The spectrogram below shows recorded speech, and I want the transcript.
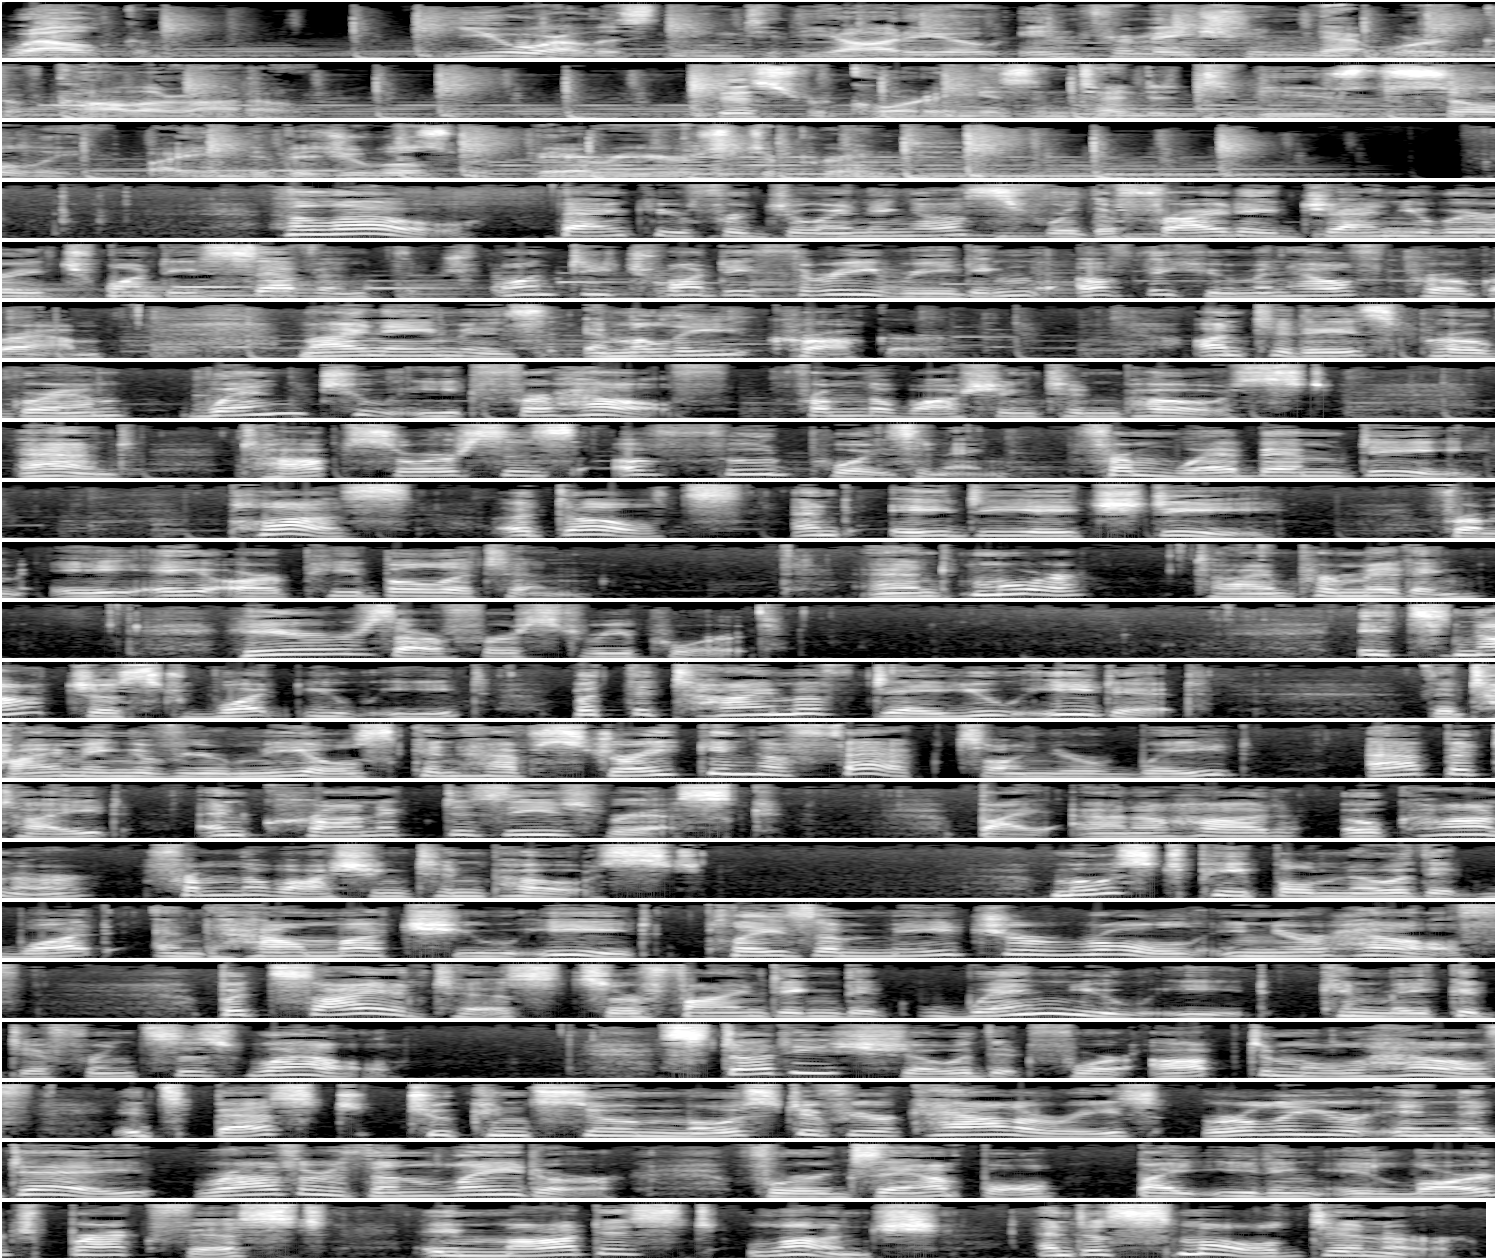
Welcome. You are listening to the Audio Information Network of Colorado. This recording is intended to be used solely by individuals with barriers to print. Hello. Thank you for joining us for the Friday, January 27th, 2023 reading of the Human Health Program. My name is Emily Crocker. On today's program, When to Eat for Health from the Washington Post and top sources of food poisoning from WebMD, plus adults and ADHD from AARP Bulletin, and more, time permitting. Here's our first report. It's not just what you eat, but the time of day you eat it. The timing of your meals can have striking effects on your weight, appetite, and chronic disease risk. By Anahad O'Connor from the Washington Post. Most people know that what and how much you eat plays a major role in your health, but scientists are finding that when you eat can make a difference as well. Studies show that for optimal health, it's best to consume most of your calories earlier in the day rather than later. For example, by eating a large breakfast, a modest lunch, and a small dinner.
